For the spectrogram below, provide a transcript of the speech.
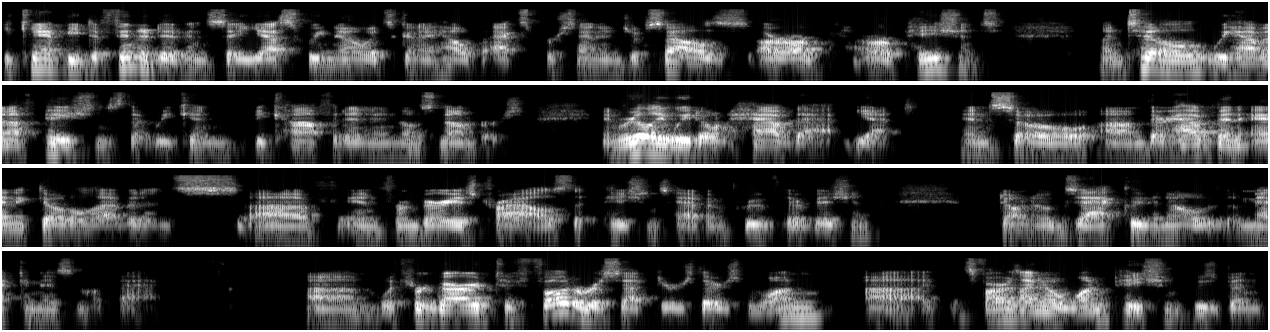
you can't be definitive and say yes, we know it's going to help X percentage of cells or our, our patients until we have enough patients that we can be confident in those numbers. And really, we don't have that yet. And so um, there have been anecdotal evidence uh, in, from various trials that patients have improved their vision. Don't know exactly the, know the mechanism of that. Um, with regard to photoreceptors, there's one, uh, as far as I know, one patient who's been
